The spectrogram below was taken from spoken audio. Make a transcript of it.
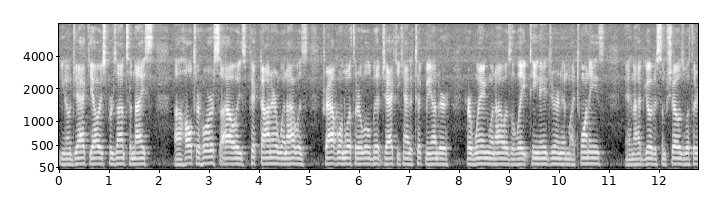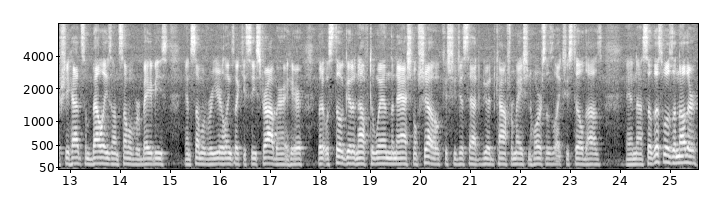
You know, Jackie always presents a nice uh, halter horse. I always picked on her when I was traveling with her a little bit. Jackie kind of took me under her wing when I was a late teenager and in my 20s, and I'd go to some shows with her. She had some bellies on some of her babies and some of her yearlings, like you see Strawberry here, but it was still good enough to win the national show because she just had good conformation horses, like she still does. And uh, so this was another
